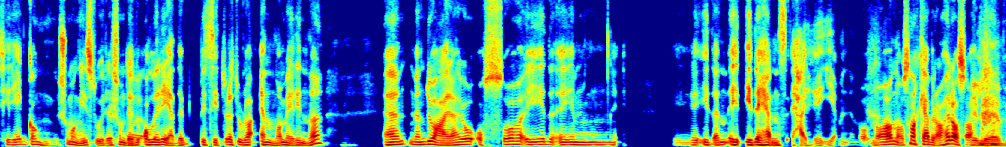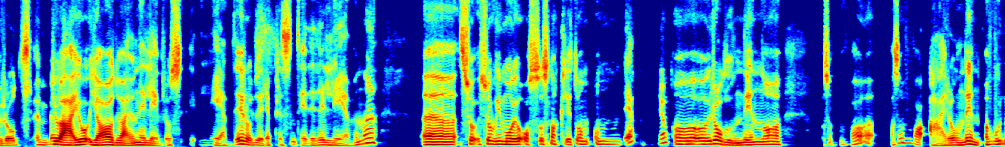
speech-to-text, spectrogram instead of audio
tre ganger så mange historier som det du allerede besitter. Jeg tror du har enda mer inne. Eh, men du er her jo også i, i, i, den, i, det hens... Herre jemen, nå, nå, snakker jeg bra her, altså. Du Elevrådsembet. er ja, du er jo en elevrådsleder, og du representerer elevene. Eh, så, så vi må jo også snakke litt om, om det, Ja. og, og rollen din, og altså hva, altså, hva er rollen din? Hvor,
